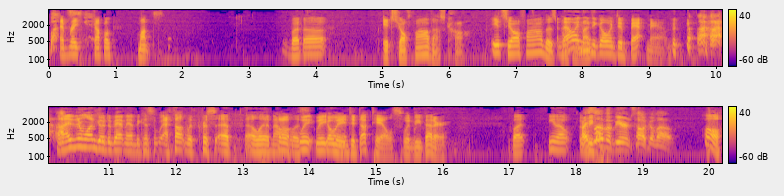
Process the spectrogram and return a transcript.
months. Every couple months. But uh, It's your father's car. It's your father's. now I Papa, need to go into Batman, and I didn't want to go to Batman because I thought with Chris uh, Eliopoulos Oh, wait, wait, going wait. into Ducktales would be better. But you know, I be- still have a beer to talk about. oh,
